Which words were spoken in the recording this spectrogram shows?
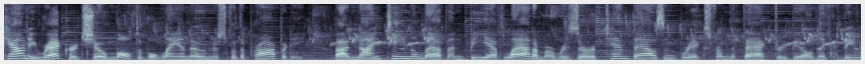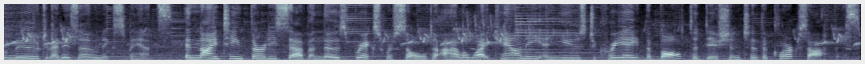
County records show multiple landowners for the property. By 1911, B.F. Latimer reserved 10,000 bricks from the factory building to be removed at his own expense. In 1937, those bricks were sold to of Wight County and used to create the vault addition to the clerk's office.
